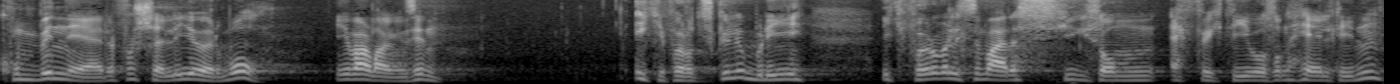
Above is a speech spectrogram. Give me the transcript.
kombinere forskjellige gjøremål i hverdagen sin. Ikke for at det skulle bli, ikke for å liksom være syk, sånn effektiv og sånn hele tiden,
